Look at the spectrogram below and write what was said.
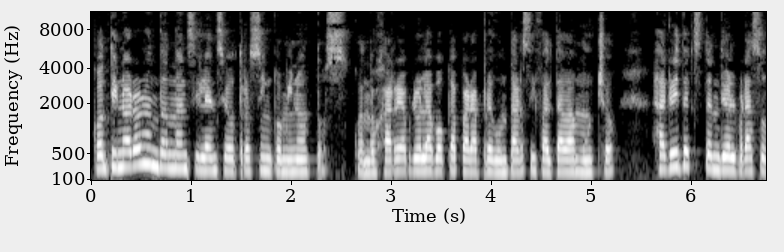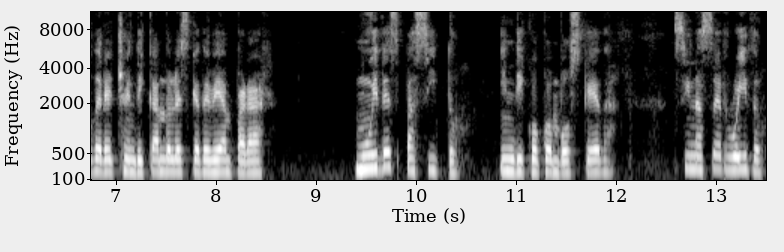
Continuaron andando en silencio otros cinco minutos. Cuando Harry abrió la boca para preguntar si faltaba mucho, Hagrid extendió el brazo derecho indicándoles que debían parar. Muy despacito, indicó con voz queda, sin hacer ruido.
